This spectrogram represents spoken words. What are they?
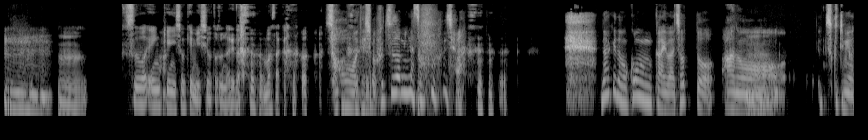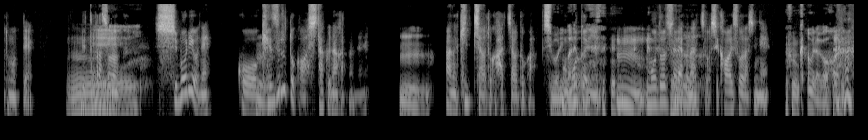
うんうんうん。うん。普通は円形に一生懸命しようとするんだけど、まさかの。そうでしょ。普通はみんなそう思うじゃん。だけども今回はちょっと、あのー作ってみようと思って、ただそのえー絞りをね、こううん削るとかはしたくなかったんだよね。うん。あの、切っちゃうとか貼っちゃうとか。絞りバネをもう元にね。、うん、戻せなくなっちゃうし、かわいそうだしね。カメラが終わ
